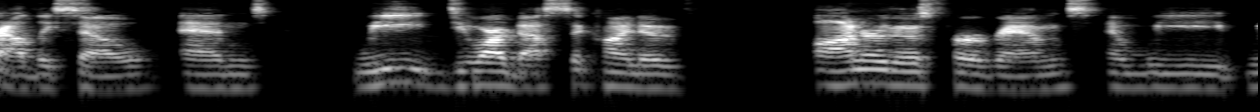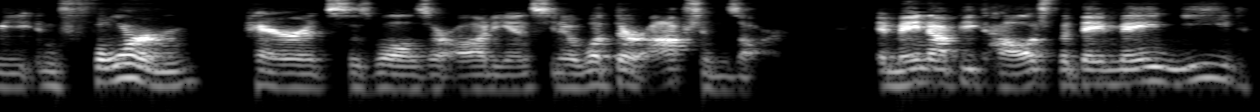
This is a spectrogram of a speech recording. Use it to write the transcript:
proudly so and we do our best to kind of honor those programs and we we inform parents as well as our audience you know what their options are. It may not be college but they may need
